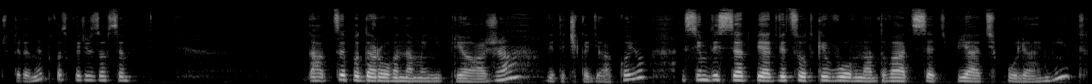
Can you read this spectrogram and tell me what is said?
4 нитка, скоріш за все. Так, це подарована мені пряжа. Віточка, дякую. 75% вовна, 25 поліамід.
